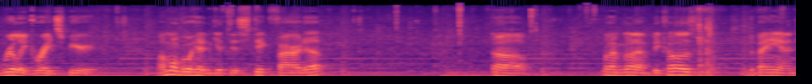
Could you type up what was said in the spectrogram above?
really great spirit. I'm gonna go ahead and get this stick fired up. Uh, but I'm gonna, because the band,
